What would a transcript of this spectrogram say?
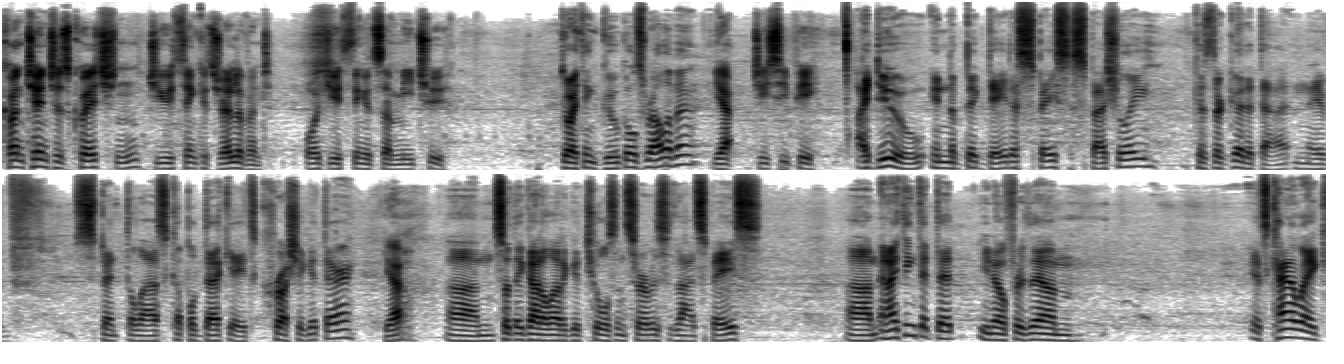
Contentious question Do you think it's relevant or do you think it's a Me Too? Do I think Google's relevant? Yeah, GCP. I do in the big data space, especially because they're good at that, and they've spent the last couple decades crushing it there. Yeah. Um, so they got a lot of good tools and services in that space, um, and I think that that you know for them, it's kind of like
